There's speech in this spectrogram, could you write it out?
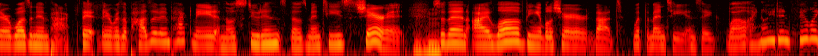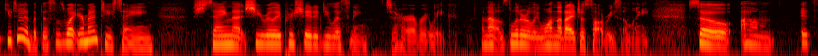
there was an impact. That there was a positive impact made, and those students, those mentees, share it. So then I love being able to share that with the mentee and say, "Well, I know you didn't feel like you did, but this is what your mentee's saying." She's saying that she really appreciated you listening to her every week, and that was literally one that I just saw recently. So um, it's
